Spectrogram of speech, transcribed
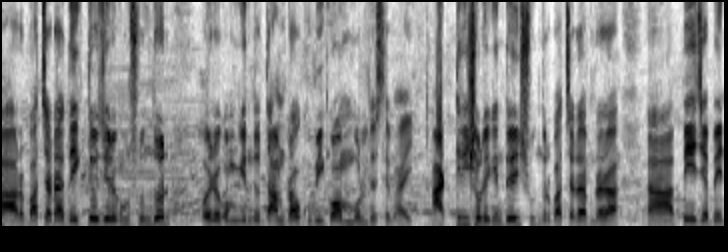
আর বাচ্চাটা দেখতেও যেরকম সুন্দর ওই রকম কিন্তু দামটাও খুবই কম বলতেছে ভাই। আটত্রিশ হলে কিন্তু এই সুন্দর বাচ্চাটা আপনারা পেয়ে যাবেন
